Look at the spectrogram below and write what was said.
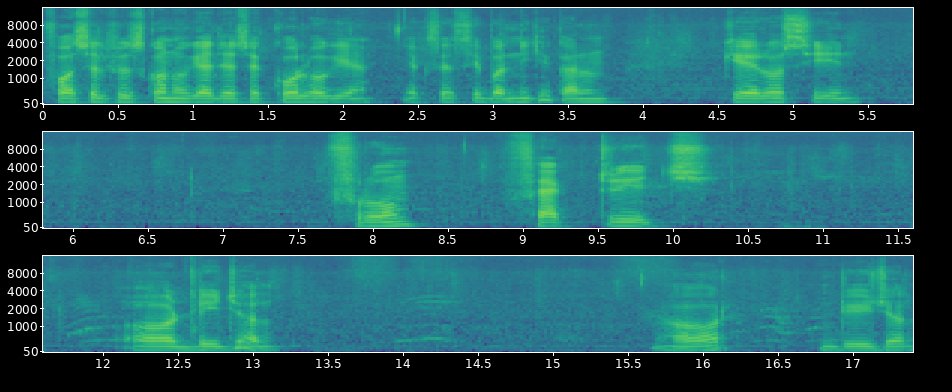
फॉसिल फ्यूल्स कौन हो गया? जैसे कोल हो गया। एक्सेसिव बर्निंग के कारण केरोसिन फ्रोम फैक्ट्रीज और डीजल और डीजल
